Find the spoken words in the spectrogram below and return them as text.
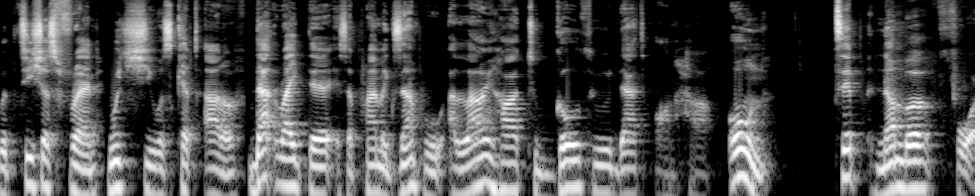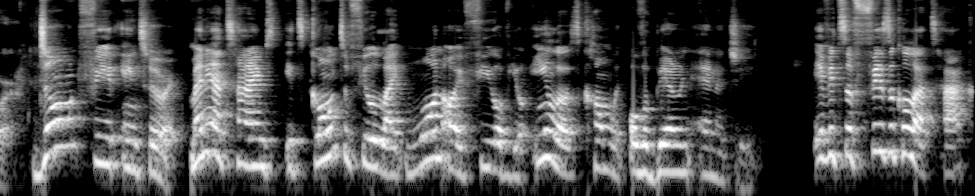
with Tisha's friend, which she was kept out of. That right there is a prime example, allowing her to go through that on her own. Tip number four. Don't feed into it. Many a times it's going to feel like one or a few of your in-laws come with overbearing energy. If it's a physical attack,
